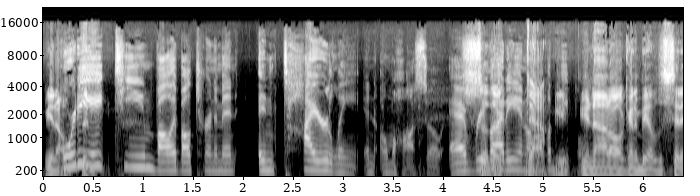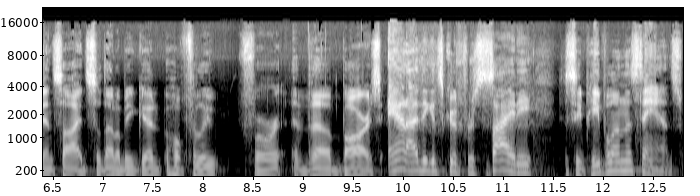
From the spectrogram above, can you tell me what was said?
you know. 48 team volleyball tournament entirely in Omaha. So everybody and all the people. You're not all going to be able to sit inside, so that'll be good, hopefully, for the bars. And I think it's good for society to see people in the stands.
